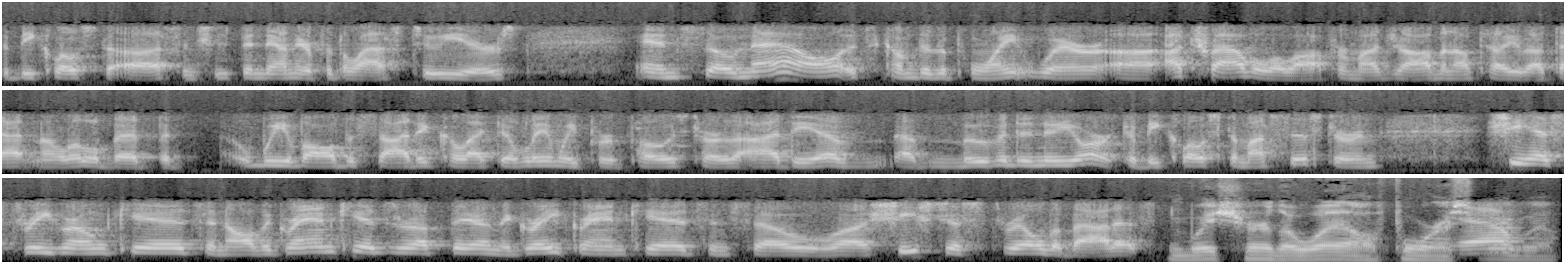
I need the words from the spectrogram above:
to be close to us, and she's been down here for the last two years. And so now it's come to the point where uh, I travel a lot for my job, and I'll tell you about that in a little bit. But we've all decided collectively, and we proposed her the idea of, of moving to New York to be close to my sister. And she has three grown kids, and all the grandkids are up there, and the great grandkids, and so uh, she's just thrilled about it. Wish her the well for us. Yeah, well.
